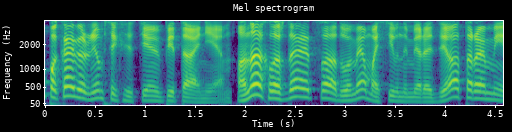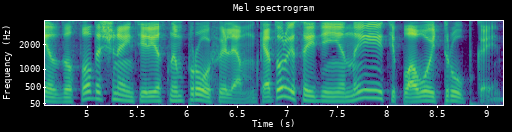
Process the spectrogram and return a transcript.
пока вернемся к системе питания. Она охлаждается двумя массивными радиаторами с достаточно интересным профилем, которые соединены тепловой трубкой.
